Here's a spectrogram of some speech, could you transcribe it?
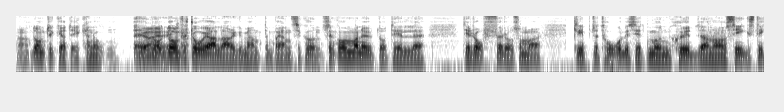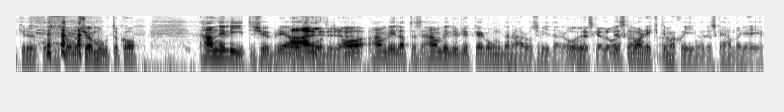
Ja. De tycker att det är kanon. Eh, Ja, är de de förstår ju alla argumenten på en sekund. Sen kommer man ut då till, eh, till Roffe då som har klippt ett hål i sitt munskydd där han har en cigg sticker ut och så står han och kör motorkap. Han är lite tjurigare. Ja, och han är lite tjurigare. Ja, han vill, att det, han vill ju rycka igång den här och så vidare. Och det ska låta. Det ska vara en riktig Ja. maskin och det ska hända grejer.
